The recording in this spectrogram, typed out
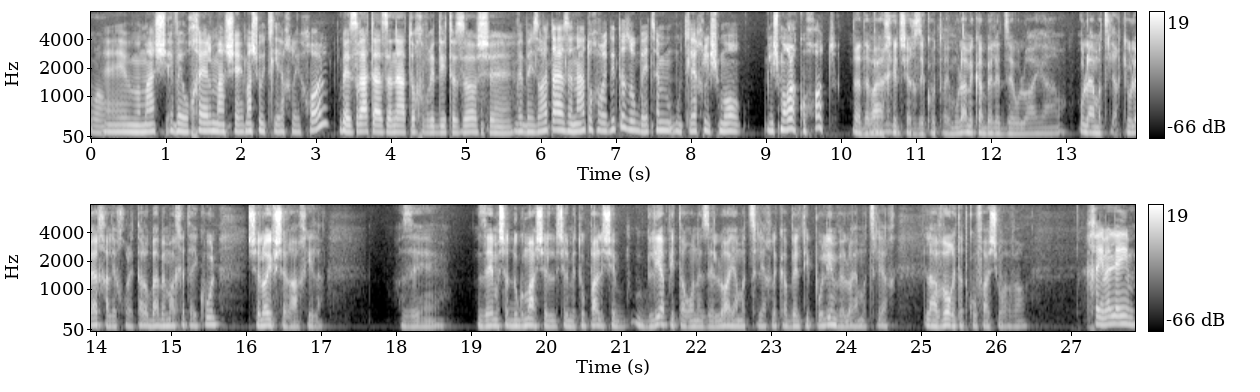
וואו. אה, ממש, ואוכל מה, ש, מה שהוא הצליח לאכול. בעזרת ההאזנה התוך-ורידית הזו, ש... ובעזרת ההאזנה התוך-ורידית הזו, בעצם הוא הצליח לשמור, לשמור על הכוחות. זה הדבר היחיד שהחזיק אותו. אם הוא לא מקבל את זה, הוא לא היה, הוא לא היה מצליח, כי הוא לא יכל לאכול. הייתה לו בעיה במערכת העיכול שלא אפשרה אכילה. אז אה, זה למשל דוגמה של, של מטופל שבלי הפתרון הזה לא היה מצליח לקבל טיפולים ולא היה מצליח לעבור את התקופה שהוא עבר. חיים מלאים,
